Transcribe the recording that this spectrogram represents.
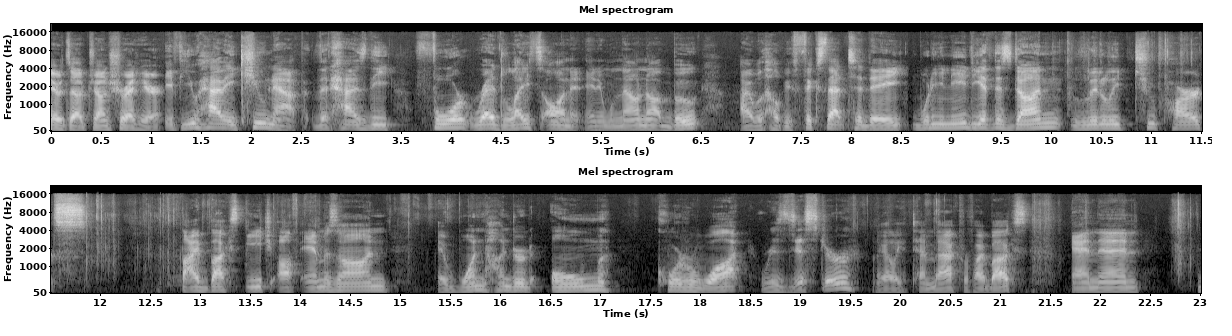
Hey, what's up? John Charette here. If you have a QNAP that has the four red lights on it and it will now not boot, I will help you fix that today. What do you need to get this done? Literally two parts, five bucks each off Amazon, a 100 ohm quarter watt resistor. I got like a 10 back for five bucks. And then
